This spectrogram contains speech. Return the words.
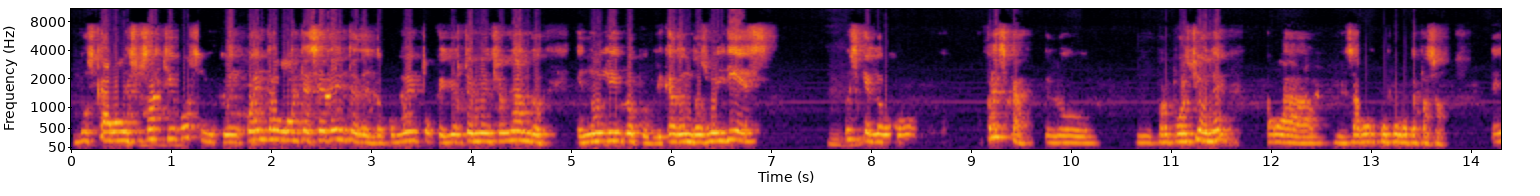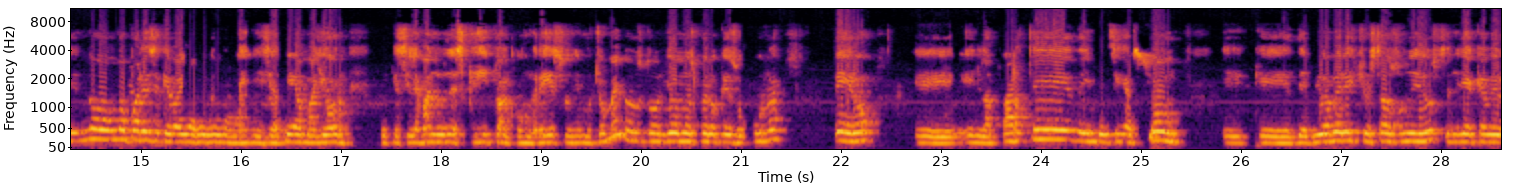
buscar en sus archivos y que encuentran el antecedente del documento que yo estoy mencionando en un libro publicado en 2010, pues que lo ofrezca, que lo proporcione para saber qué fue lo que pasó. Eh, no, no parece que vaya a haber una iniciativa mayor de que se le mande un escrito al Congreso, ni mucho menos. yo no espero que eso ocurra, pero eh, en la parte de investigación eh, que debió haber hecho Estados Unidos, tendría que haber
